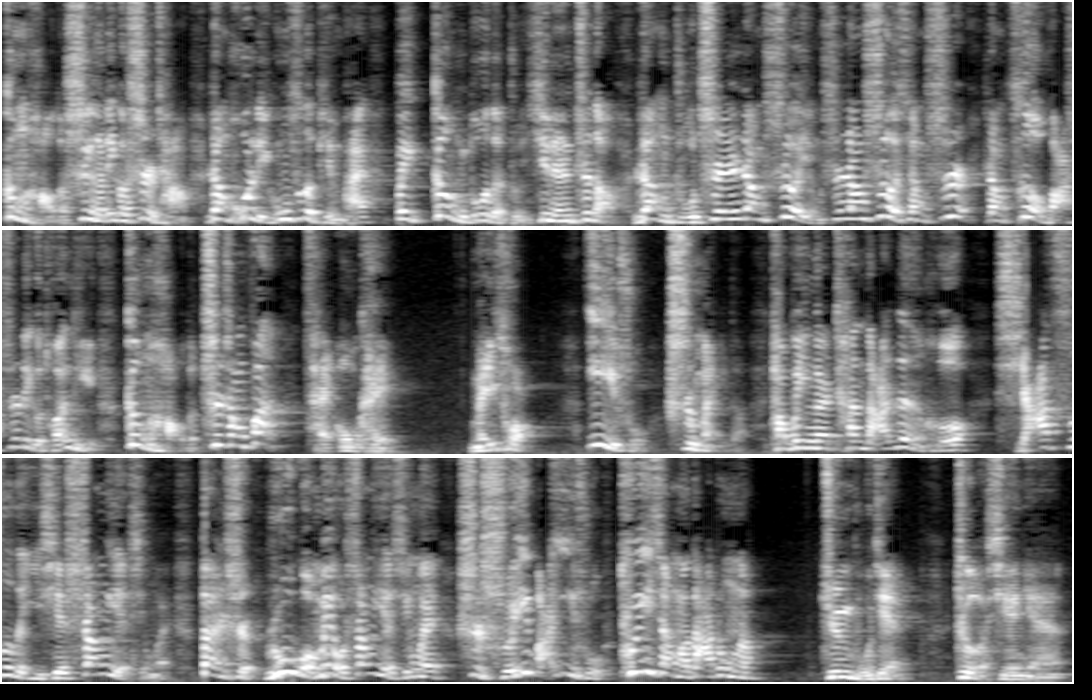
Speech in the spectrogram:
更好的适应这个市场，让婚礼公司的品牌被更多的准新人知道，让主持人、让摄影师、让摄像师、让策划师这个团体更好的吃上饭才 OK。没错，艺术是美的。它不应该掺杂任何瑕疵的一些商业行为，但是如果没有商业行为，是谁把艺术推向了大众呢？君不见这些年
